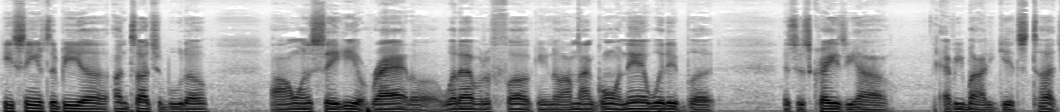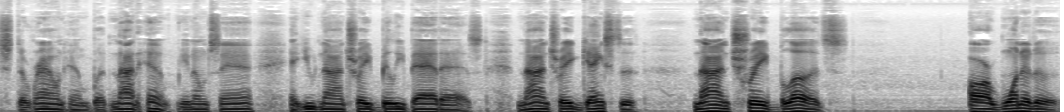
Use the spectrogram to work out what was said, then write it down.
he seems to be uh untouchable though. I don't want to say he a rat or whatever the fuck, you know, I'm not going there with it, but it's just crazy how everybody gets touched around him, but not him. You know what I'm saying? And you non Trey Billy Badass, non Trey Gangster, non Trey Bloods are one of the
